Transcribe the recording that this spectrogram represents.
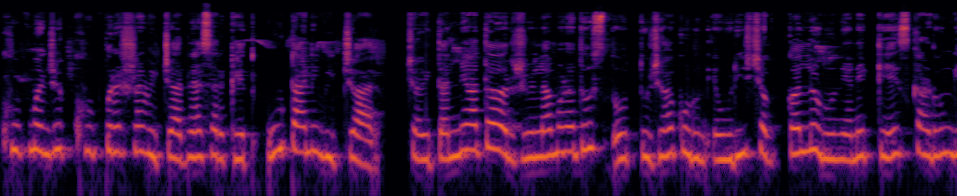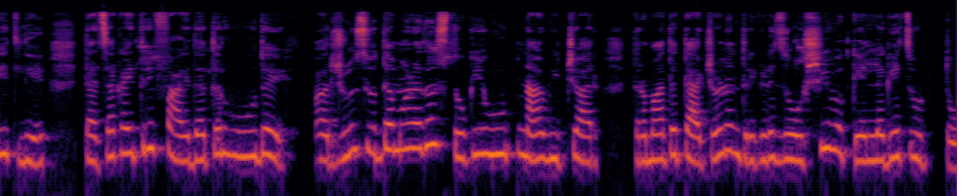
खूप म्हणजे खूप प्रश्न विचारण्यासारखे आहेत. उठ आणि विचार. चैतन्य आता अर्जुनला म्हणत असतो तुझ्याकडून एवढी शक्कल लढून याने केस काढून घेतली आहे. त्याचा काहीतरी फायदा तर होऊ दे. अर्जुन सुद्धा म्हणत असतो की उठ ना विचार. तर मग आता त्याच्यानंतर इकडे जोशी वकील लगेच उठतो.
